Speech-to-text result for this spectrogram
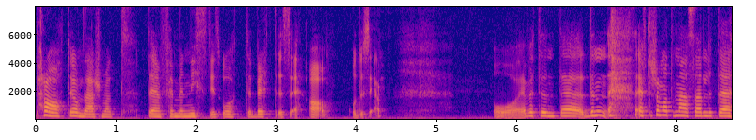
pratar om det här som att det är en feministisk återberättelse av Odysseen. Och jag vet inte, den, eftersom att den är så lite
